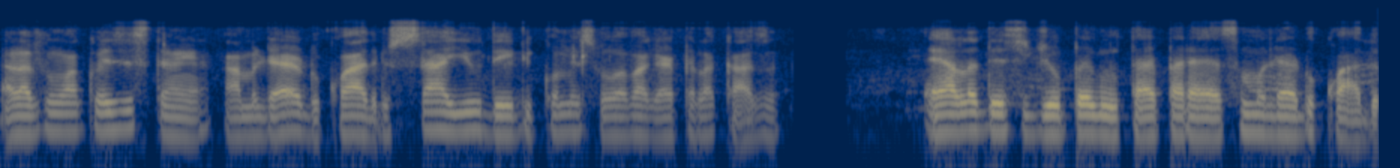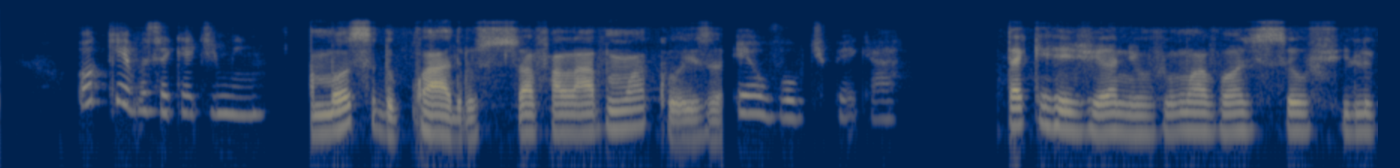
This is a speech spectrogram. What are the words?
Ela viu uma coisa estranha. A mulher do quadro saiu dele e começou a vagar pela casa. Ela decidiu perguntar para essa mulher do quadro. O que você quer de mim? A moça do quadro só falava uma coisa. Eu vou te pegar. Até que Regiane ouviu uma voz de seu filho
